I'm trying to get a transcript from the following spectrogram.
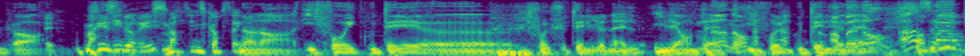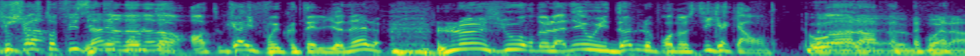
D'accord. Prise de risque. Martin Scorsese. Non, non, il faut écouter, euh, il faut écouter Lionel. Il est en tête. Non, non. Il faut écouter Lionel. Ah bah non. Ah ça y est, tu changes ton fusil d'épaule. En tout cas, il faut écouter Lionel le jour de l'année où il donne le pronostic à 40. Voilà. Euh, voilà.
